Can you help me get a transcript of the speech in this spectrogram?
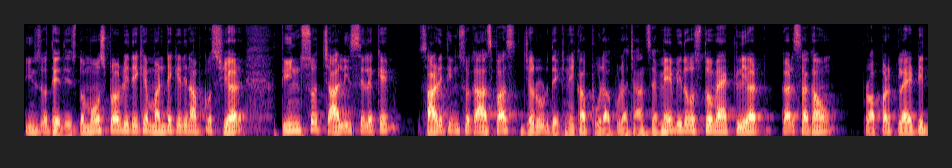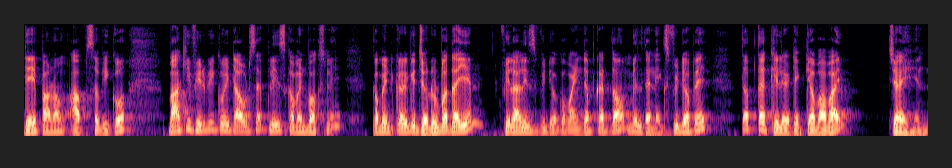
तीन सौ तैतीस। तो मोस्ट प्रॉब्ली देखिए मंडे के दिन आपको शेयर तीन सौ चालीस से लेकर साढ़े तीन सौ के आसपास ज़रूर देखने का पूरा पूरा चांस है। मैं भी दोस्तों मैं क्लियर कर सका हूँ प्रॉपर क्लैरिटी दे पा रहा हूँ आप सभी को। बाकी फिर भी कोई डाउट्स है प्लीज़ कमेंट बॉक्स में कमेंट करके ज़रूर बताइए। फ़िलहाल इस वीडियो को वाइंड अप करता हूँ। मिलते हैं नेक्स्ट वीडियो पे। तब तक के लिए टेक क्या बाय जय हिंद।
